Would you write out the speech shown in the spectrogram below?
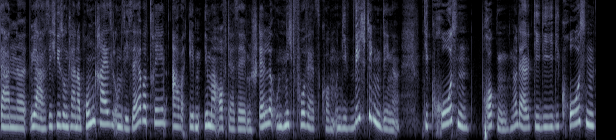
dann äh, ja, sich wie so ein kleiner Brummkreisel um sich selber drehen, aber eben immer auf derselben Stelle und nicht vorwärts kommen. Und die wichtigen Dinge, die großen Brocken, ne, der, die, die, die großen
